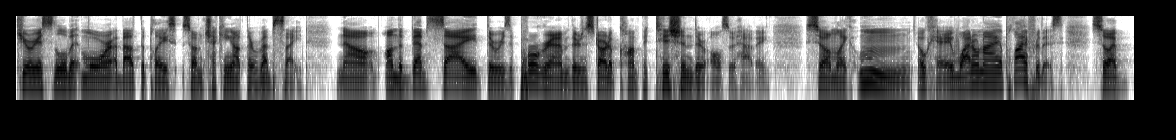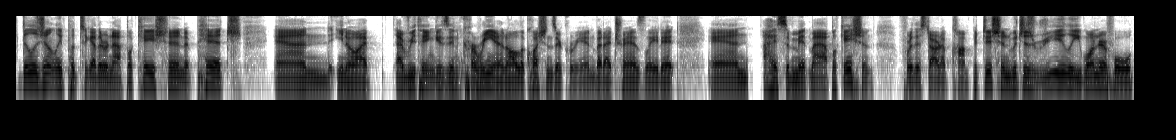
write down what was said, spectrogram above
curious a little bit more about the place, so I'm checking out their website. Now, on the website, there is a program, there's a startup competition they're also having. So I'm like, hmm, okay, why don't I apply for this? So I diligently put together an application, a pitch, and, you know, I everything is in Korean. All the questions are Korean, but I translate it. And I submit my application for the startup competition, which is really wonderful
